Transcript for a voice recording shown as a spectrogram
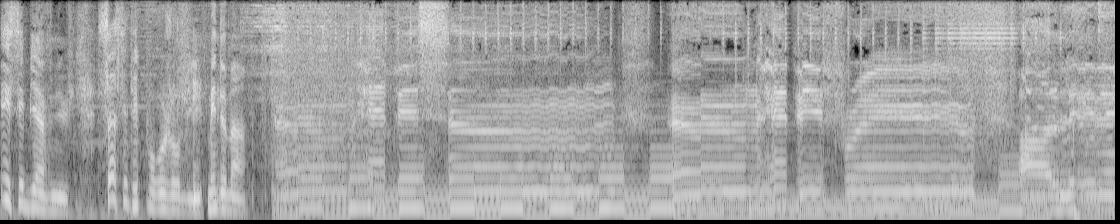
et c'est bienvenu. Ça c'était pour aujourd'hui. Mais demain. Unhappy son, unhappy friend, are living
